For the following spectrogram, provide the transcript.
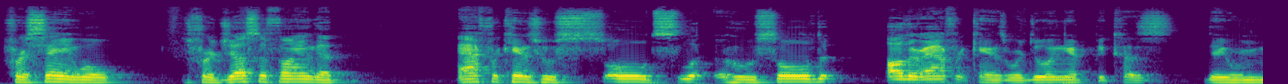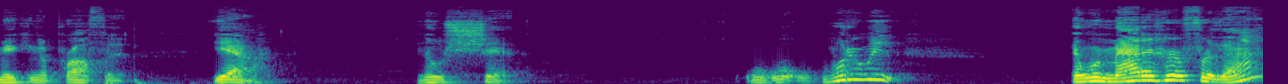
for saying, well, for justifying that Africans who sold who sold other Africans were doing it because they were making a profit. Yeah. No shit. What are we and we're mad at her for that?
